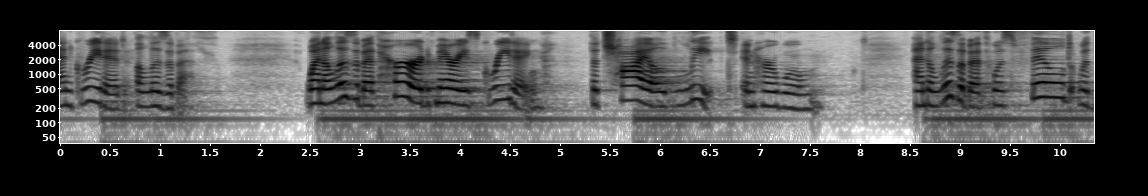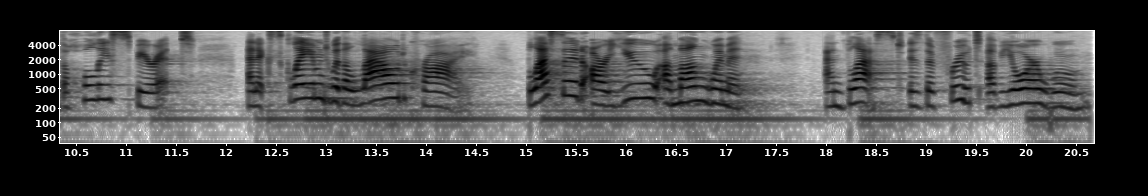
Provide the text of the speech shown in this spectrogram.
and greeted Elizabeth. When Elizabeth heard Mary's greeting, the child leaped in her womb. And Elizabeth was filled with the Holy Spirit and exclaimed with a loud cry, Blessed are you among women and blessed is the fruit of your womb.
